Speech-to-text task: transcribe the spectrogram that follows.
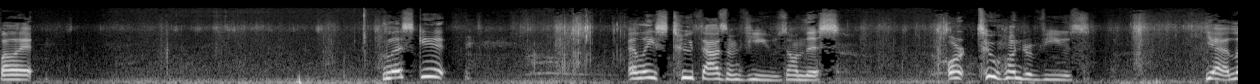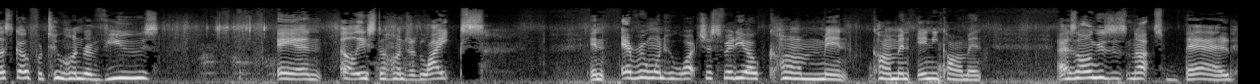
But let's get at least 2,000 views on this or 200 views. Yeah, let's go for 200 views and at least 100 likes. And everyone who watched this video, comment, comment any comment, as long as it's not bad.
